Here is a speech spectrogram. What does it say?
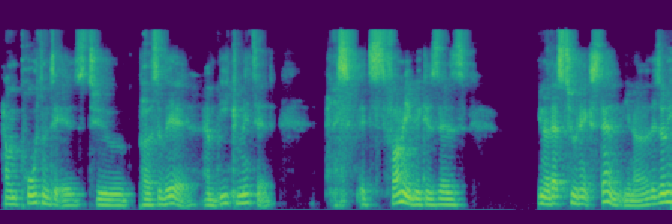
how important it is to persevere and be committed. And it's it's funny because there's you know that's to an extent you know. There's only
